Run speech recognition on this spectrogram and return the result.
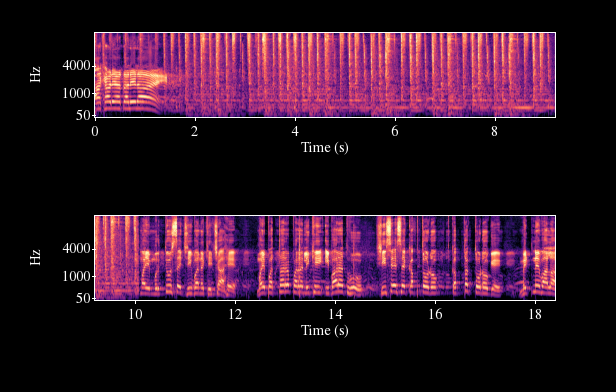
आखाड्यात आलेला आहे. मैं मृत्यु से जीवन की चाहे। मैं पत्थर पर लिखी इबारत हूँ, शीशे से कब तोड़ो, कब तक तोड़ोगे? मिटने वाला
